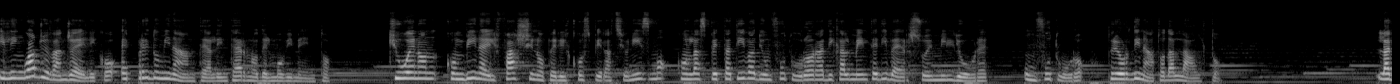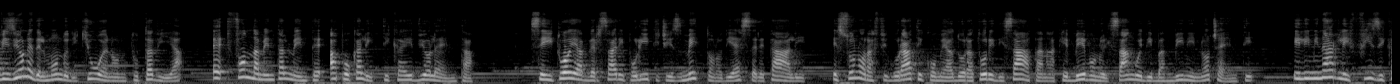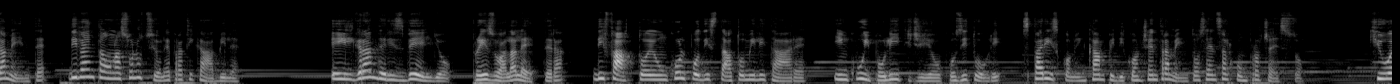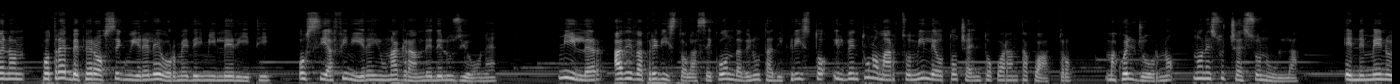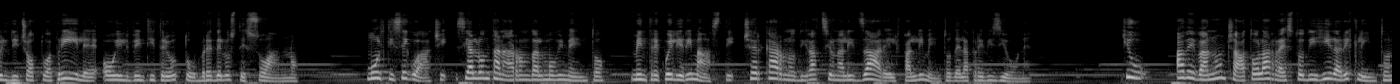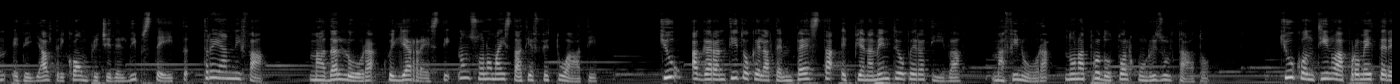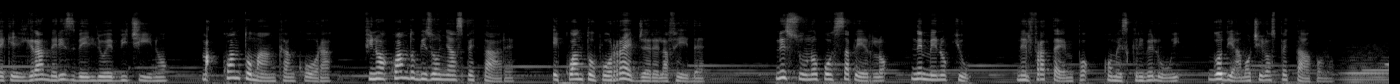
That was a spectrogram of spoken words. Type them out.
il linguaggio evangelico è predominante all'interno del movimento. QAnon combina il fascino per il cospirazionismo con l'aspettativa di un futuro radicalmente diverso e migliore, un futuro preordinato dall'alto. La visione del mondo di QAnon, tuttavia, è fondamentalmente apocalittica e violenta. Se i tuoi avversari politici smettono di essere tali e sono raffigurati come adoratori di Satana che bevono il sangue di bambini innocenti, eliminarli fisicamente diventa una soluzione praticabile. E il grande risveglio, preso alla lettera, di fatto è un colpo di Stato militare, in cui politici e oppositori spariscono in campi di concentramento senza alcun processo. QAnon potrebbe però seguire le orme dei milleriti, ossia finire in una grande delusione. Miller aveva previsto la seconda venuta di Cristo il 21 marzo 1844, ma quel giorno non è successo nulla e nemmeno il 18 aprile o il 23 ottobre dello stesso anno. Molti seguaci si allontanarono dal movimento, mentre quelli rimasti cercarono di razionalizzare il fallimento della previsione. Q aveva annunciato l'arresto di Hillary Clinton e degli altri complici del Deep State tre anni fa, ma da allora quegli arresti non sono mai stati effettuati. Q ha garantito che la tempesta è pienamente operativa, ma finora non ha prodotto alcun risultato. Q continua a promettere che il grande risveglio è vicino, ma quanto manca ancora? Fino a quando bisogna aspettare? E quanto può reggere la fede? Nessuno può saperlo, nemmeno Q. Nel frattempo, come scrive lui, godiamoci lo spettacolo.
